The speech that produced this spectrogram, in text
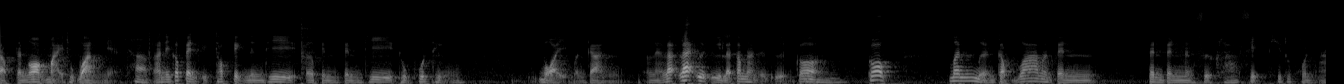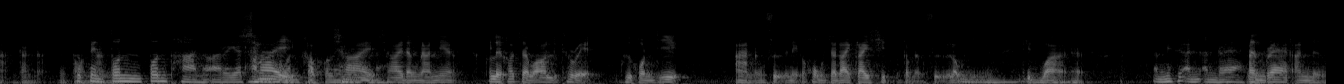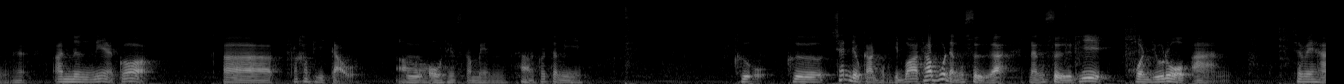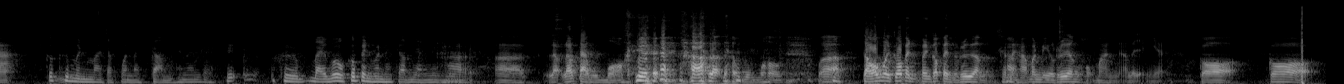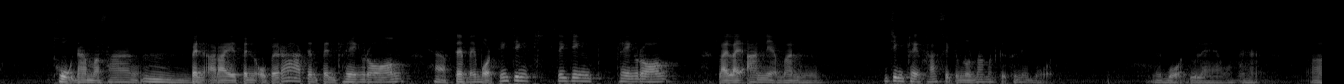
ตับจะงอกใหม่ทุกวันเนี่ยครับอันนี้ก็เป็นอีก topic หนึ่งที่เออเป็นเป็นที่ถูกพูดถึงบ่อยเหมือนกันอะไรและและอื่นๆ และตำนานอื่น ๆ ก็อืมก็มันเหมือนกับว่ามันเป็น เป็นเป็นหนังสือคลาสสิกที่ทุกคนอ่านกันอะในตอนนั้นก็เป็นต้นต้นธารของอารยธรรมใช่ตะวันตกครับอะไรใช่อย่างเงี้ยนะใช่ดังนั้นเนี่ยก็เลยเข้าใจว่า literate คือคนที่อ่านหนังสือเนี่ยก็คงจะได้ใกล้ชิดกับหนังสือเหล่านี้คิดว่านะฮะอันนี้คืออันอันแรก อันแรกอันหนึ่งนะฮะอันหนึ่งเนี่ยก็อ่าพระคัมภีร์เก่าคืออ๋อ Old Testament ครับแล้วก็จะมีคือคือเช่นเดียวกันผมคิดว่าถ้าพูดหนังสืออะหนังสือที่คนยุโรปอ่าน ใช่ไหมฮะ ก็คือมันมาจากวรรณกรรมเท่านั้นเลยคือคือไบเบิลก็เป็นวรรณกรรมอย่างหนึ่งถ้านะอ่าแล้วแล้วแต่มุมมองแล้วแต่มุมมองว่าแต่ว่ามันก็เป็นมันก็เป็นเรื่องใช่ไหมครับมันมีเรื่องของมันอะไรอย่างเงี้ยก็ก็ถูกนำมาสร้างอืมเป็นอะไรเป็นโอเปร่าเต็มเป็นเพลงร้องครับเต็มไปหมดจริง ๆ จริง ๆ เพลงร้องหลาย ๆ อันเนี่ยมันจริงๆเพลงคลาสสิกจำนวนมากมันเกิดขึ้นในโบสถ์ในโบสถ์อยู่แล้วนะฮะเ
